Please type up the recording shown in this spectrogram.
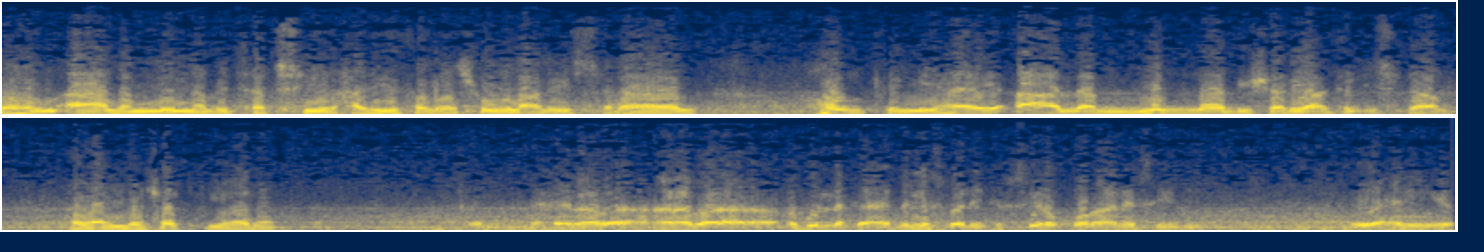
وهم أعلم منا بتفسير حديث الرسول عليه السلام. هم في النهاية أعلم منا بشريعة الإسلام. هل عندك شك في هذا؟ الحين أنا أقول لك يعني بالنسبة لتفسير القرآن يا سيدي يعني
